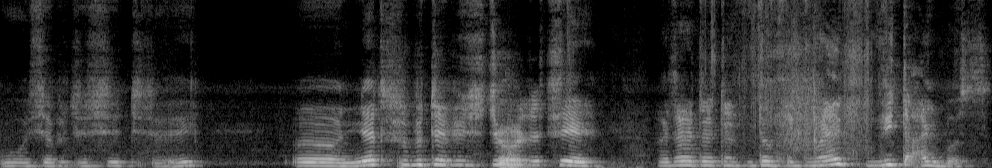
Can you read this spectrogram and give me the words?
гуся буде сидіти. Нет, щоб відстюрити. А це це це давай вітаємось.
